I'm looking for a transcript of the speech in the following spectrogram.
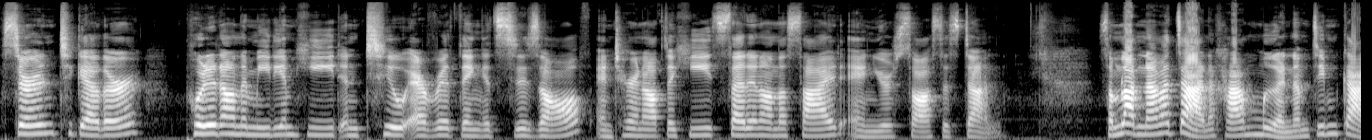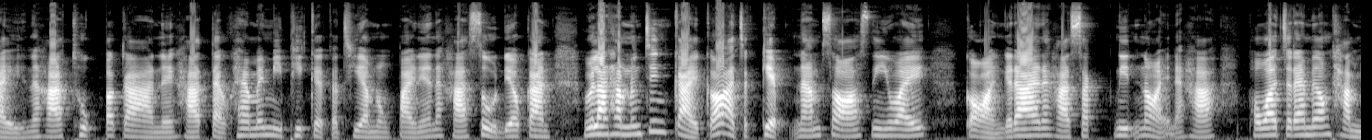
stir it together put it on a medium heat until everything is dissolved and turn off the heat set it on the side and your sauce is done สำหรับน้ำอาจารย์นะคะ เหมือนน้ำจิ้มไก่นะคะ ทุกประการเลยค่ะแต่แค่ไม่มีพริกกับกระเทียมลงไปเนี่ยนะคะ สูตรเดียวกัน เวลาทำน้ำจิ้มไก่ก็อาจจะเก็บน้ำซอสนี้ไว้ก่อนก็ได้นะคะ สักนิดหน่อยนะคะ เพราะว่าจะได้ไม่ต้องทำ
